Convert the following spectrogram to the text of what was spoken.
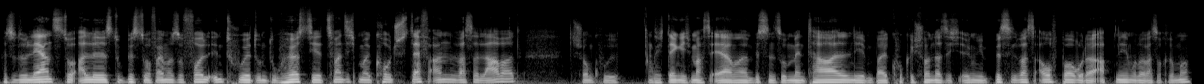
also du lernst so alles, du bist so auf einmal so voll into it und du hörst dir 20 Mal Coach Steph an, was er labert. Das ist schon cool. Also ich denke, ich mache es eher mal ein bisschen so mental. Nebenbei gucke ich schon, dass ich irgendwie ein bisschen was aufbaue oder abnehme oder was auch immer.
